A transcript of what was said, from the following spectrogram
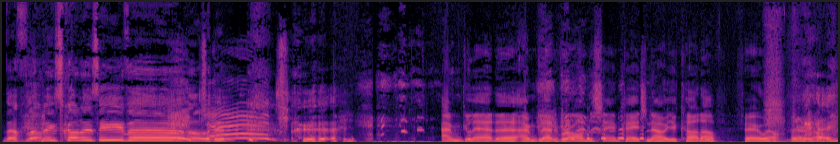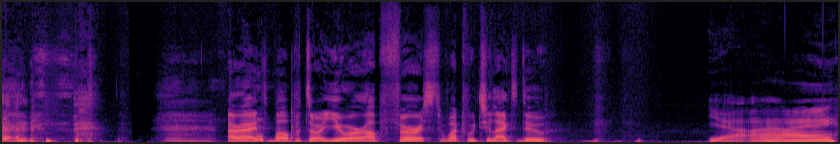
The floating skull is evil. Judge! I'm glad. Uh, I'm glad we're all on the same page now. You caught up. Very well. Very well. all right, Balpator, you are up first. What would you like to do? Yeah, I.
